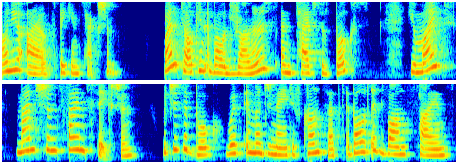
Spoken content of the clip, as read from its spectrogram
on your IELTS speaking section. When talking about genres and types of books, you might mention science fiction, which is a book with imaginative concept about advanced science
